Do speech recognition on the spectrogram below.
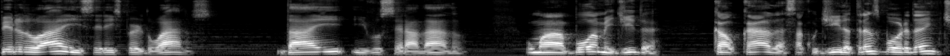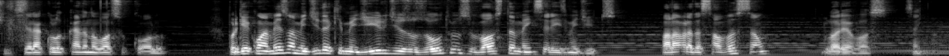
Perdoai, e sereis perdoados. Dai, e vos será dado. Uma boa medida, calcada, sacudida, transbordante, será colocada no vosso colo. Porque com a mesma medida que medirdes os outros, vós também sereis medidos. Palavra da salvação. Glória a vós, Senhor.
